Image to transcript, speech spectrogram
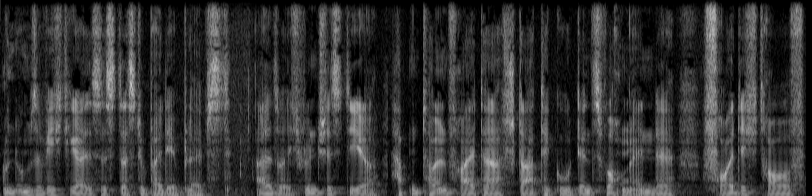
Und umso wichtiger ist es, dass du bei dir bleibst. Also, ich wünsche es dir. Hab einen tollen Freitag. Starte gut ins Wochenende. Freu dich drauf.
